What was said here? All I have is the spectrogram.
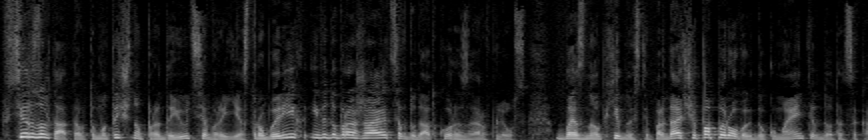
Всі результати автоматично передаються в реєстр оберіг і відображаються в додатку Резерв Плюс без необхідності передачі паперових документів до ТЦК.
